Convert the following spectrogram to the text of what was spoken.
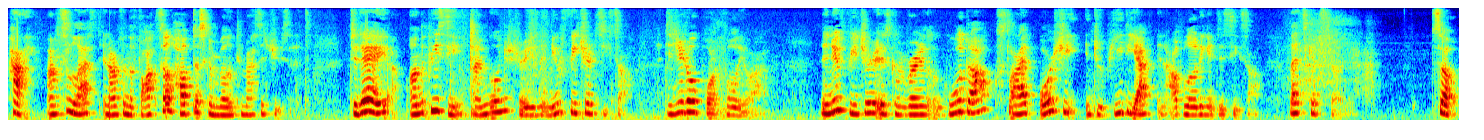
Hi, I'm Celeste and I'm from the Fox Hill Help Desk in Burlington, Massachusetts. Today, on the PC, I'm going to show you the new feature in Seesaw, a digital portfolio app. The new feature is converting a Google Doc, slide, or sheet into a PDF and uploading it to Seesaw. Let's get started. So,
